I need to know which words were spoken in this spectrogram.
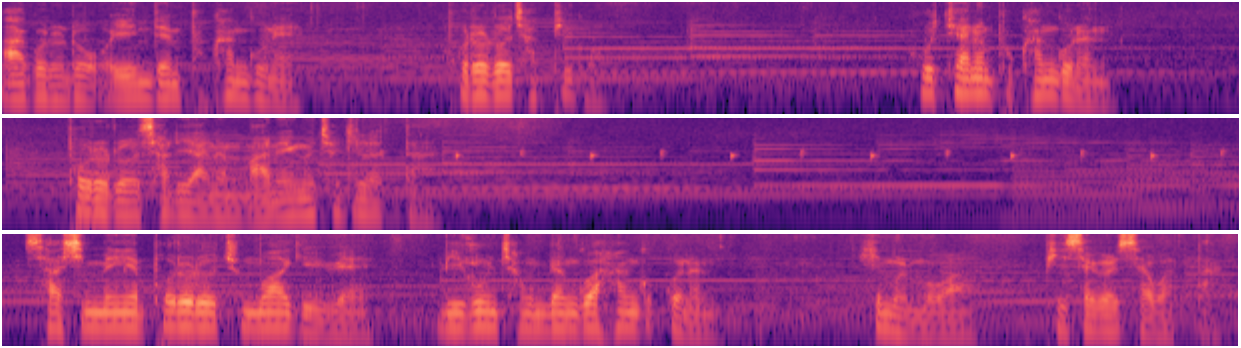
아군으로 오인된 북한군에 포로로 잡히고 후퇴하는 북한군은 포로로 살해하는 만행을 저질렀다. 40명의 포로를 추모하기 위해 미군 장병과 한국군은 힘을 모아 비색을 세웠다.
